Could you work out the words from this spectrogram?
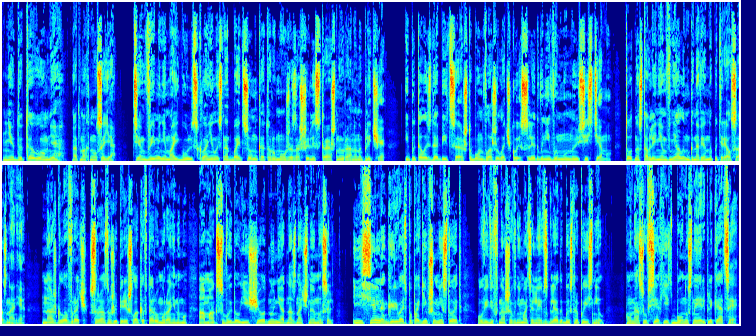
«Не до того мне», — отмахнулся я. Тем временем Айгуль склонилась над бойцом, которому уже зашили страшную рану на плече, и пыталась добиться, чтобы он вложил очко исследований в иммунную систему. Тот наставлением внял и мгновенно потерял сознание — Наш главврач сразу же перешла ко второму раненому, а Макс выдал еще одну неоднозначную мысль. «И сильно горевать по погибшим не стоит», увидев наши внимательные взгляды, быстро пояснил. «У нас у всех есть бонусная репликация»,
